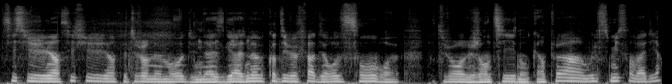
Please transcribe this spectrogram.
Si, si, Julien, si, si, Julien fait toujours le même rôle du nice guy. Même quand il veut faire des rôles sombres, il est toujours le gentil. Donc un peu un Will Smith, on va dire.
